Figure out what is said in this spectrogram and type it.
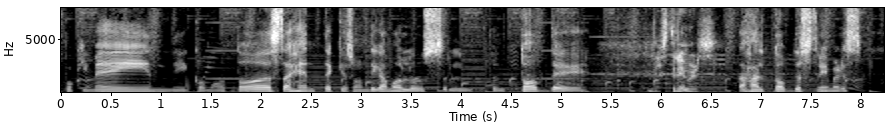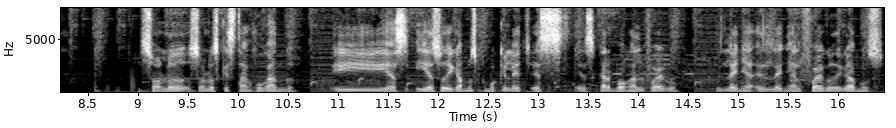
Pokimane y como toda esta gente que son, digamos, los el top de, de streamers. ajá, el top de streamers son los, son los que están jugando. Y, es, y eso, digamos, como que le, es, es carbón al fuego. Es leña, es leña al fuego, digamos.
